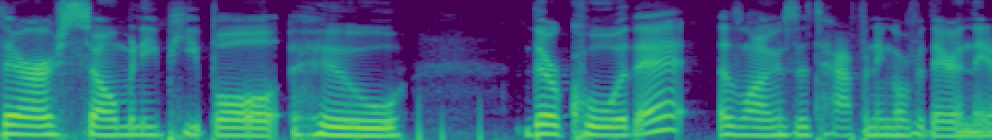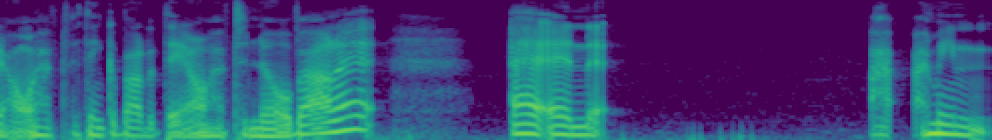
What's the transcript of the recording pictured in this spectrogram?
there are so many people who they're cool with it as long as it's happening over there and they don't have to think about it they don't have to know about it. And I- I mean,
